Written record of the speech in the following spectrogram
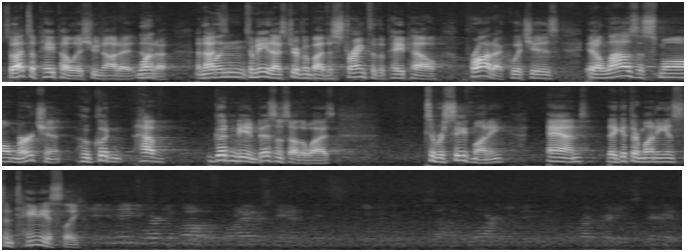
So that's a PayPal issue, not a, One- not a and that's, one- to me, that's driven by the strength of the PayPal product, which is it allows a small merchant who couldn't have, couldn't be in business otherwise, to receive money, and they get their money instantaneously. It may be working well, but I understand, it's keeping people selling more, keeping frustrating experience.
